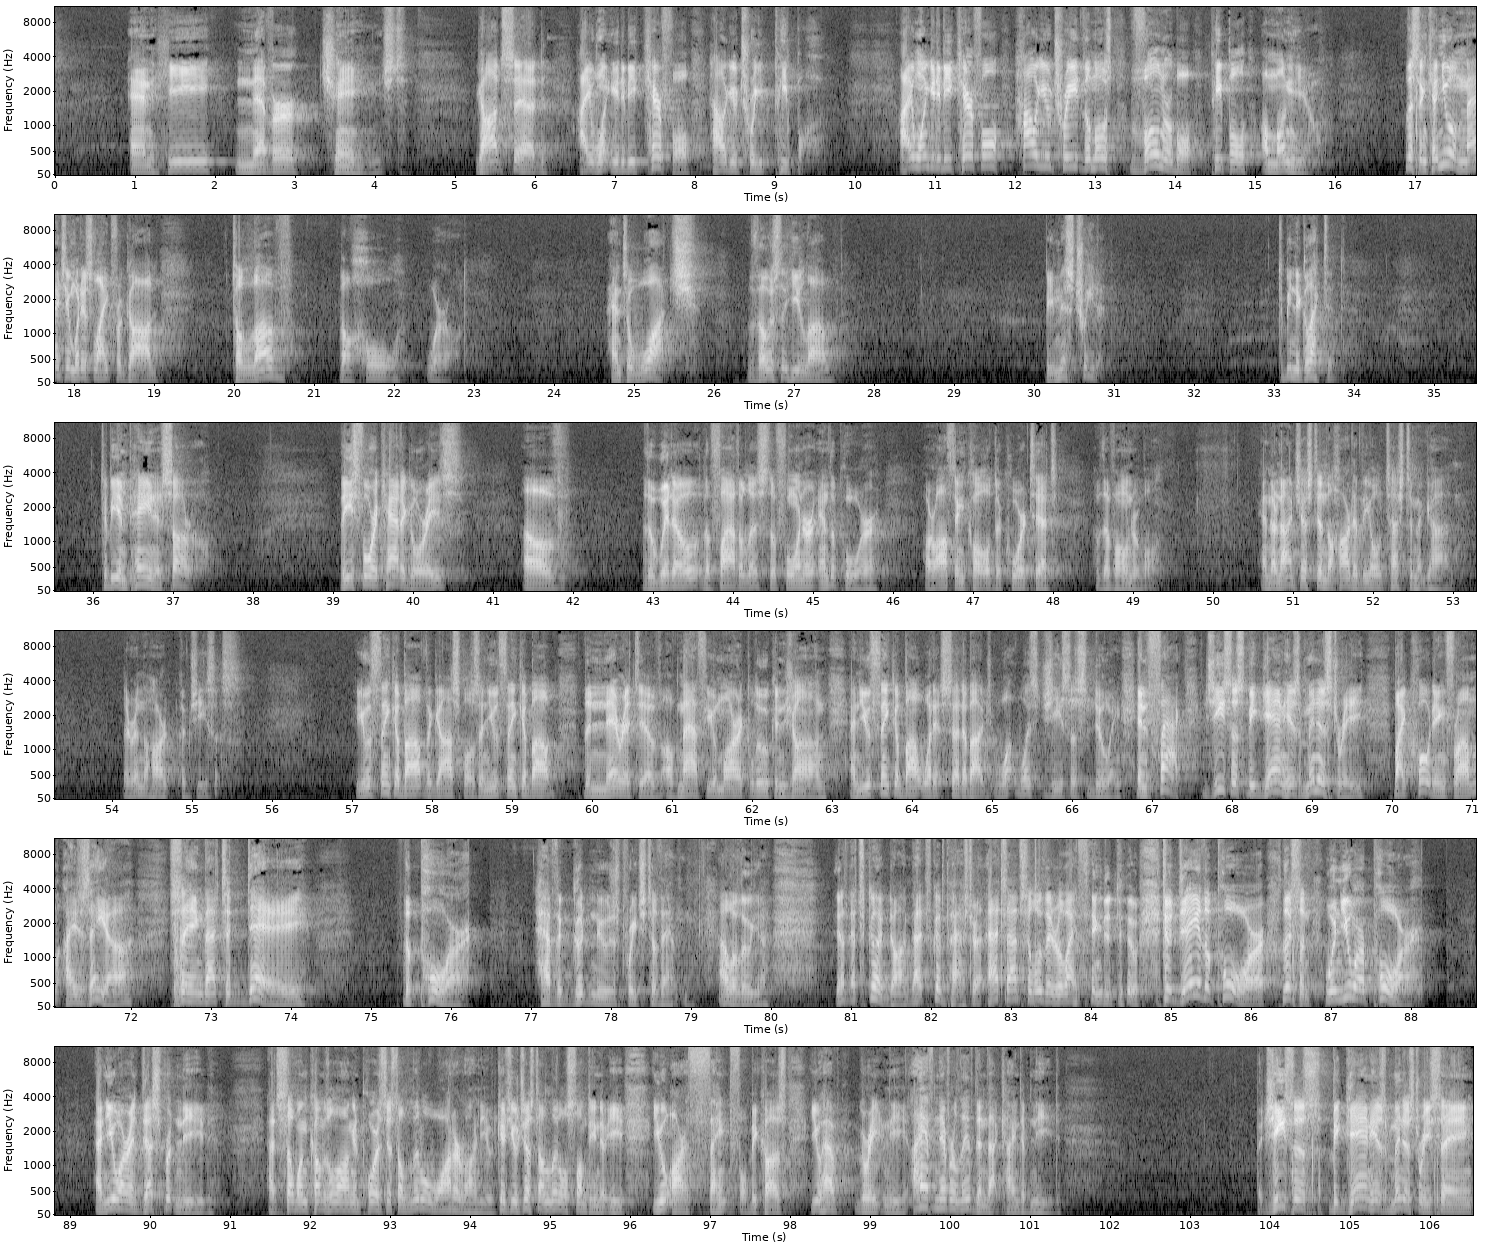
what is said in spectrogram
and he never changed. God said, I want you to be careful how you treat people. I want you to be careful how you treat the most vulnerable people among you. Listen, can you imagine what it's like for God to love the whole world and to watch those that he loved be mistreated, to be neglected, to be in pain and sorrow. These four categories of the widow, the fatherless, the foreigner, and the poor are often called the quartet of the vulnerable. And they're not just in the heart of the Old Testament God, they're in the heart of Jesus. You think about the Gospels and you think about the narrative of Matthew, Mark, Luke, and John, and you think about what it said about what was Jesus doing. In fact, Jesus began his ministry by quoting from Isaiah, saying that today the poor have the good news preached to them. Hallelujah. Yeah, that's good, Don. That's good, Pastor. That's absolutely the right thing to do. Today, the poor, listen, when you are poor and you are in desperate need, and someone comes along and pours just a little water on you, gives you just a little something to eat, you are thankful because you have great need. I have never lived in that kind of need. But Jesus began his ministry saying,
